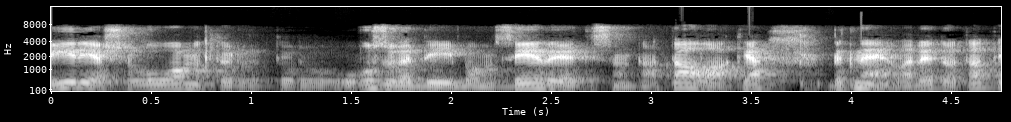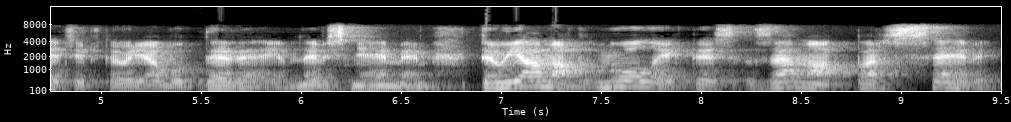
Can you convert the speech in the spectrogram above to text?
vīrieša loma, tur, tur uzvedība un sievietes un tā tālāk. Ja. Bet nē, lai veidot attiecības, tev ir jābūt devējam, nevis ņēmējam. Tev jāmāk noliekties zemāk par sevi.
